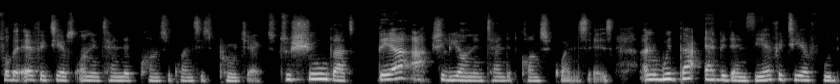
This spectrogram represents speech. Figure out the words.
for the FATF's unintended consequences project to show that there are actually unintended consequences. And with that evidence, the FATF would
